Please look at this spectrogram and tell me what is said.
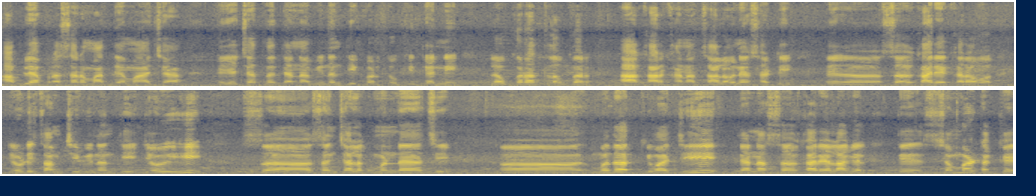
आपल्या प्रसारमाध्यमाच्या याच्यातनं त्यांना विनंती करतो की त्यांनी लवकरात लवकर हा कारखाना चालवण्यासाठी सहकार्य करावं. एवढीच आमची विनंती. जेवढीही स संचालक मंडळाची मदत किंवा जीही त्यांना सहकार्य लागेल ते शंभर टक्के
